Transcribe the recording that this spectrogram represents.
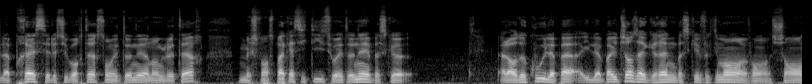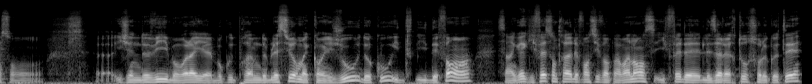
la presse et les supporters sont étonnés en Angleterre, mais je pense pas qu'à City ils soient étonnés parce que. Alors du coup, il a pas, il a pas eu de chance avec Rennes parce qu'effectivement, enfin, chance, on- euh, hygiène de vie, bon voilà, il y a beaucoup de problèmes de blessures, mais quand il joue, Doku, il, il défend. hein. C'est un gars qui fait son travail défensif en permanence, il fait des, les allers-retours sur le côté,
